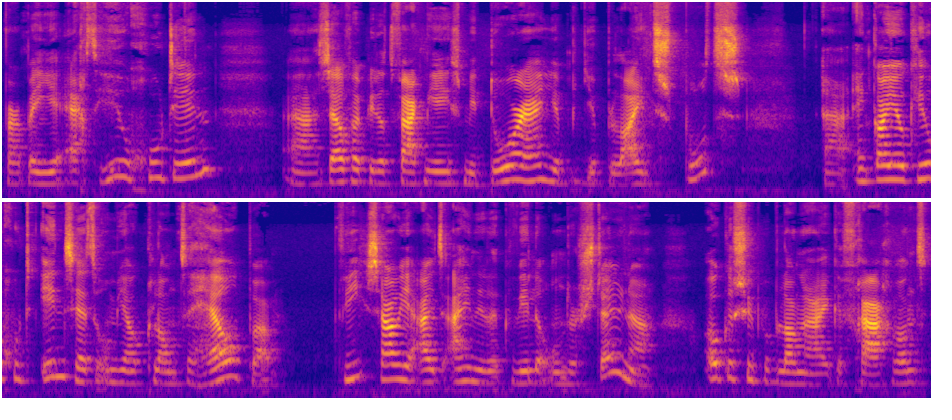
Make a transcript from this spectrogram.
Waar ben je echt heel goed in? Uh, zelf heb je dat vaak niet eens meer door, hè? Je, je blind spots. Uh, en kan je ook heel goed inzetten om jouw klant te helpen. Wie zou je uiteindelijk willen ondersteunen Ook een super belangrijke vraag, want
